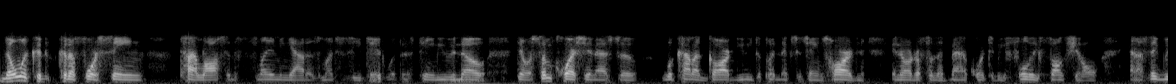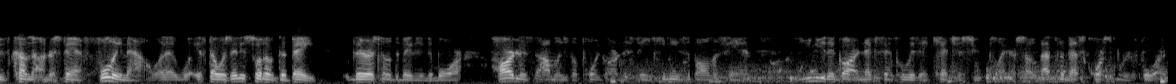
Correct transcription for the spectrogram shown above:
no one could could have foreseen Ty Lawson flaming out as much as he did with this team, even though there was some question as to what kind of guard you need to put next to James Harden in order for the backcourt to be fully functional. And I think we've come to understand fully now. Uh, if there was any sort of debate, there is no debate anymore Harden is nominally the point guard in this team. He needs the ball in his hand. You need a guard next to him who is a catch and shoot player. So that's the best course moving forward.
